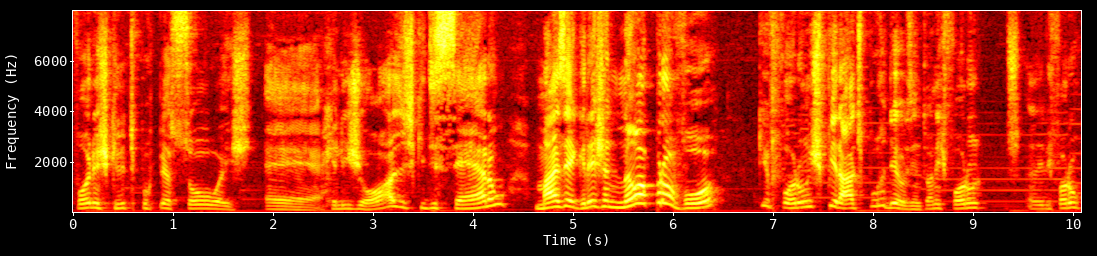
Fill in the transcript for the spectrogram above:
foram escritos por pessoas é, religiosas que disseram, mas a igreja não aprovou que foram inspirados por Deus. Então eles foram, eles foram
